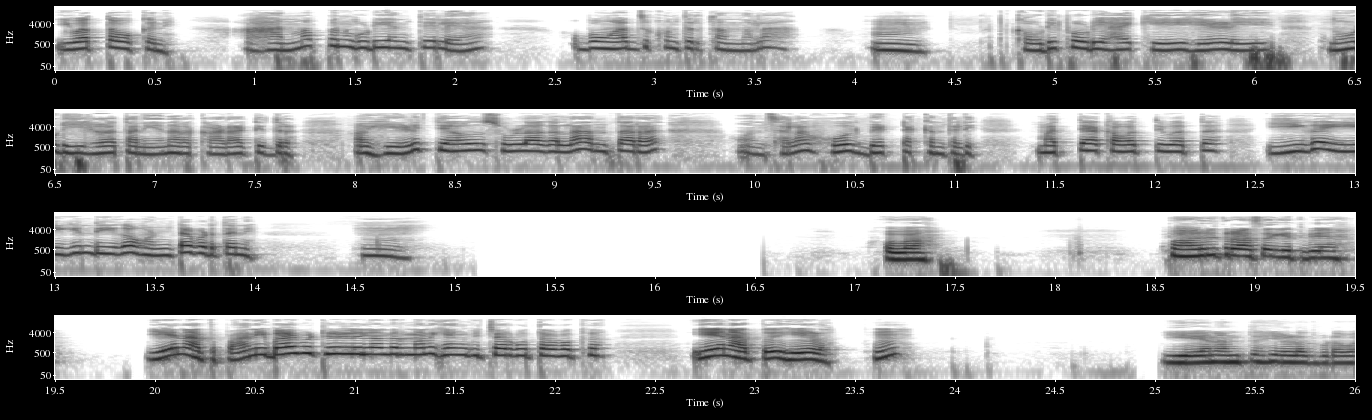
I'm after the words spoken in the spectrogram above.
ಇವತ್ತ ಹೋಗ್ಕನಿ ಆ ಹನುಮಪ್ಪನ ಗುಡಿ ಅಂತೇಳಿ ಒಬ್ಬ ಅಜ್ಜ ಕುಂತಿರ್ತಾನಲ್ಲ? ಹ್ಞೂ ಕೌಡಿ ಪೌಡಿ ಹಾಕಿ ಹೇಳಿ ನೋಡಿ ಹೇಳ್ತಾನೆ ಏನಾರ ಕಾಡಾಟಿದ್ರೆ. ಅವ್ನು ಹೇಳಿದ್ದು ಯಾವುದು ಸುಳ್ಳಾಗಲ್ಲ ಅಂತಾರ. ಒಂದ್ಸಲ ಹೋಗಿ ಬೆಟ್ಟಕ್ಕಂತಡಿ. ಮತ್ತೆ ಯಾಕೆ ಅವತ್ತಿವತ್ತು? ಈಗ ಈಗಿಂದ ಈಗ ಹೊಂಟ ಬಿಡ್ತಾನೆ. ಹ್ಞೂ ಅವ್ವ ಭಾರಿ ತ್ರಾಸ ಆಗೈತ್ವಿ. ಏನಾತಪ್ಪ? ನೀ ಬಾಯ್ ಬಿಟ್ಟು ಹೇಳಿಲ್ಲ ಅಂದ್ರೆ ನನಗೆ ಹೆಂಗೆ ವಿಚಾರ ಗೊತ್ತಾಗಬೇಕು? ಏನಾಯ್ತು ಹೇಳು ಹ್ಞೂ ಏನಂತ ಹೇಳೋದು ಬಿಡವ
